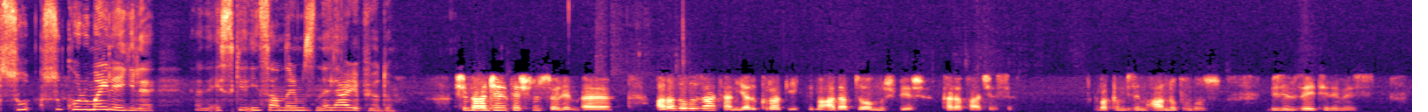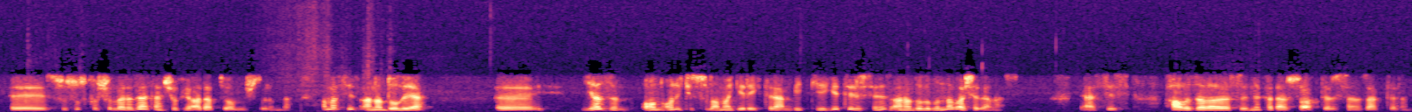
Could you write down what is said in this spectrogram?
su, su koruma ile ilgili yani eski insanlarımız neler yapıyordu? Şimdi öncelikle şunu söyleyeyim. Ee, Anadolu zaten yarı kurak iklime adapte olmuş bir kara parçası. Bakın bizim harnupumuz, bizim zeytinimiz, e, susuz koşullara zaten çok iyi adapte olmuş durumda. Ama siz Anadolu'ya e, yazın 10-12 sulama gerektiren bitkiyi getirirseniz Anadolu bununla baş edemez. Yani siz havzalar arası ne kadar su aktarırsanız aktarın,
